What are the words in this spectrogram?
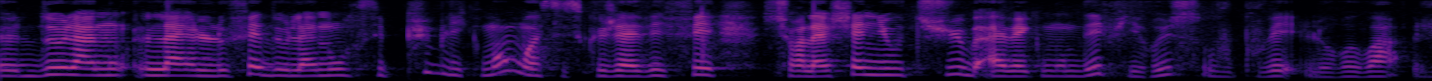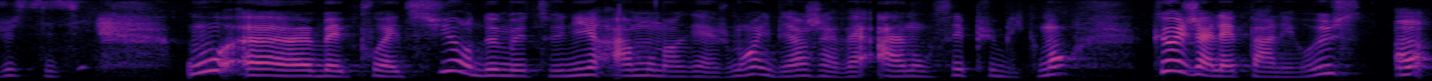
euh, de le fait de l'annoncer publiquement, moi c'est ce que j'avais fait sur la chaîne YouTube avec mon défi russe, vous pouvez le revoir juste ici, où euh, ben, pour être sûr de me tenir à mon engagement, eh bien j'avais annoncé publiquement que j'allais parler russe en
